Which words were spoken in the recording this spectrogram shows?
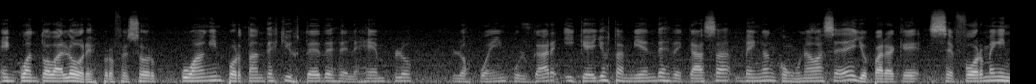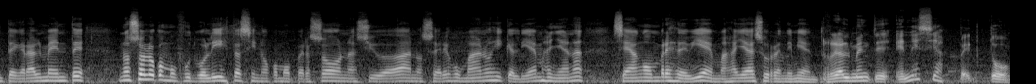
En cuanto a valores, profesor, ¿cuán importante es que usted desde el ejemplo los puede inculcar y que ellos también desde casa vengan con una base de ello para que se formen integralmente, no solo como futbolistas, sino como personas, ciudadanos, seres humanos y que el día de mañana sean hombres de bien, más allá de su rendimiento. Realmente en ese aspecto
